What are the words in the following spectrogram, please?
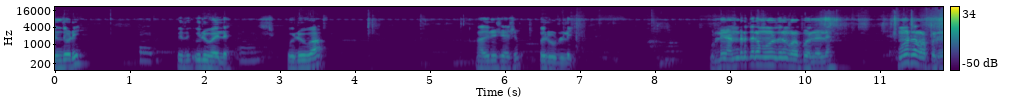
എന്തോടി ഇത് ഉലുവ അല്ലേ? ഉലുവ അതിനുശേഷം ഒരു ഉള്ളി. ഉള്ളി രണ്ടിടത്തരം മൂന്നിടത്തരം കുഴപ്പമില്ല അല്ലേ? മൂന്നിടത്തരം കുഴപ്പമില്ല.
